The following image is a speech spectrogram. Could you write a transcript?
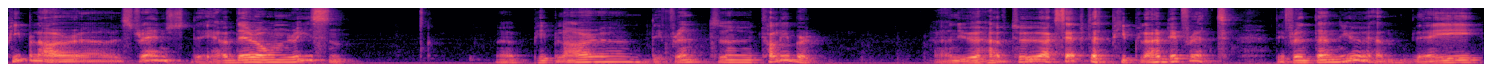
people are uh, strange. They have their own reason. Uh, people are uh, different uh, caliber, and you have to accept that people are different, different than you, and they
